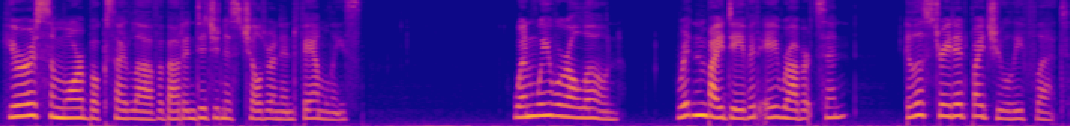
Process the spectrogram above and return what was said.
Here are some more books I love about Indigenous children and families. When We Were Alone, written by David A. Robertson, illustrated by Julie Flett.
